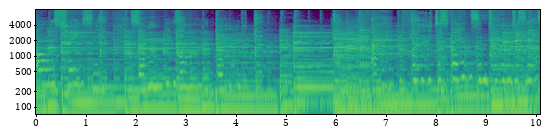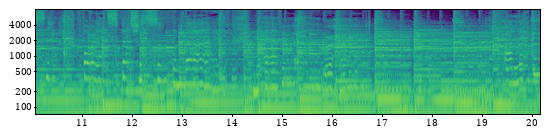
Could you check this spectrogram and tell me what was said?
Always chasing some exotic bird. I prefer to spend some time just listening for that special something that I've never ever heard. I'd like a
